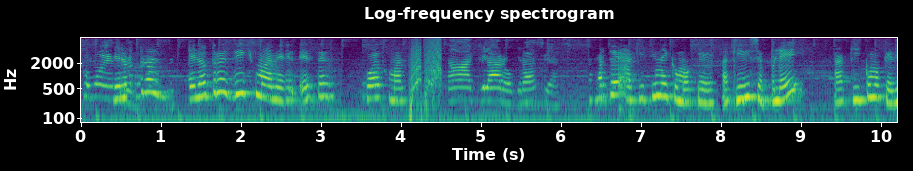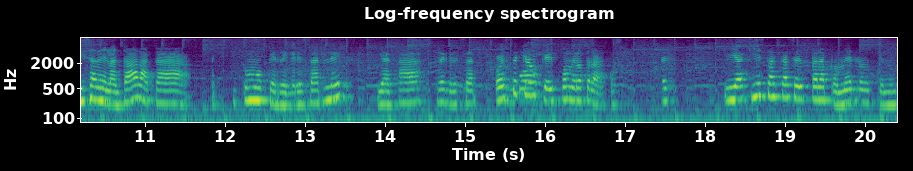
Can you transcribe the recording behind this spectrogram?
¿Cómo es? El otro es, el otro es Dixman, este es Walkman. Ah, claro, gracias. Aparte, aquí tiene como que, aquí dice play, aquí como que dice adelantar, acá, aquí como que regresarle y acá regresar. O este creo que es poner otra cosa. y aquí está cassette para poner lo que no.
